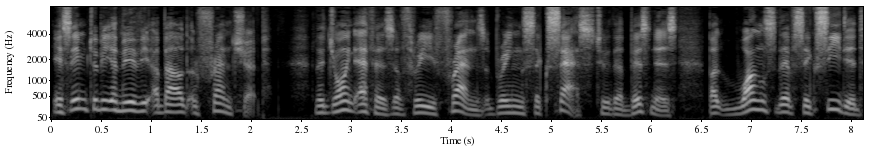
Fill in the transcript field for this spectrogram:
it seemed to be a movie about friendship. The joint efforts of three friends bring success to their business, but once they've succeeded,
